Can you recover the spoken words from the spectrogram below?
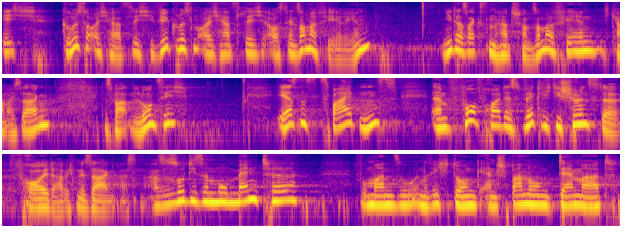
Ich grüße euch herzlich. Wir grüßen euch herzlich aus den Sommerferien. Niedersachsen hat schon Sommerferien. Ich kann euch sagen, das Warten lohnt sich. Erstens, zweitens, ähm, Vorfreude ist wirklich die schönste Freude, habe ich mir sagen lassen. Also so diese Momente, wo man so in Richtung Entspannung dämmert,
